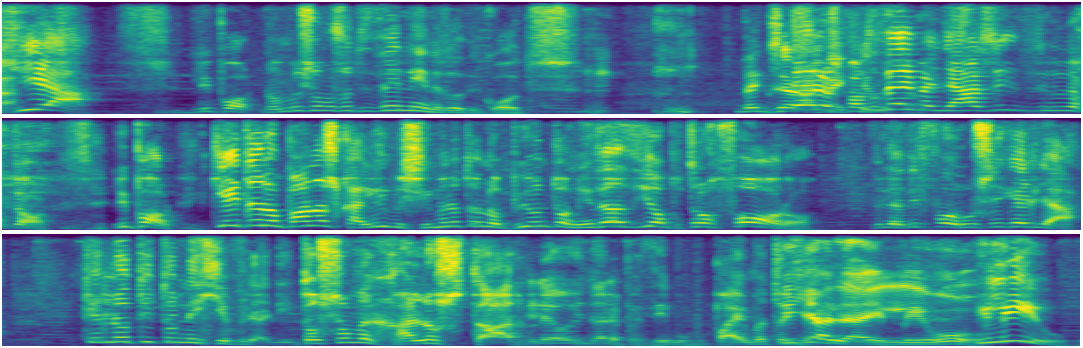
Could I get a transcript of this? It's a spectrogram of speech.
Επιτυχία! Λοιπόν, νομίζω όμως ότι δεν είναι το δικό της. Δεν ξέρω. αν Τέλος έχει πάντων, δεν με νοιάζει αυτό. Λοιπόν, και ήταν ο Πάνος Καλύβης σήμερα, τον οποίο τον είδα διοπτροφόρο. Δηλαδή φορούσε γυαλιά. Και λέω τι τον είχε βρει. Τόσο μεγάλο στάρ, λέω, είναι ρε παιδί μου που πάει με το Τι γυαλί. γυαλιά, ηλίου; Ηλίου.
